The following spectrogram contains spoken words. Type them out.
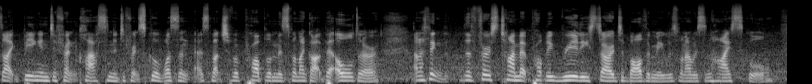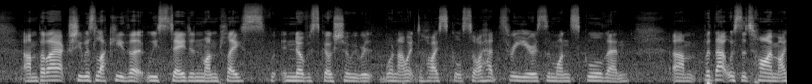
like being in different class in a different school wasn't as much of a problem as when I got a bit older. And I think the first time it probably really started to bother me was when I was in high school. Um, but I actually was lucky that we stayed in one place in Nova Scotia. We were when I went to high school, so I had three years in one school then. Um, but that was the time I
